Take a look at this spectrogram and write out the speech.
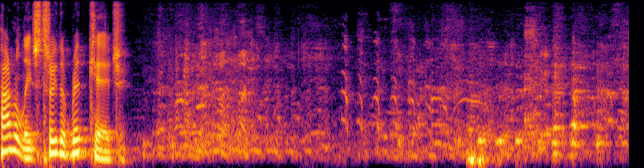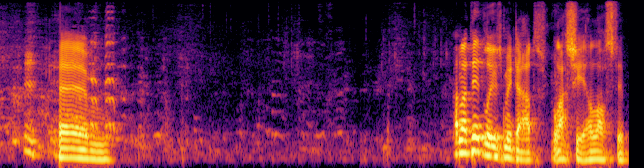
Apparently, it's through the rib cage. um, and I did lose my dad last year. I lost him,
